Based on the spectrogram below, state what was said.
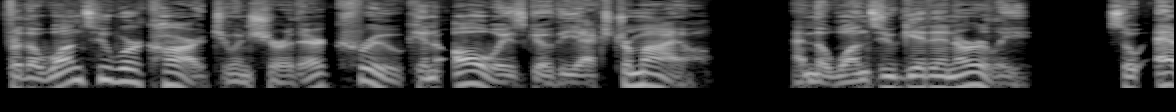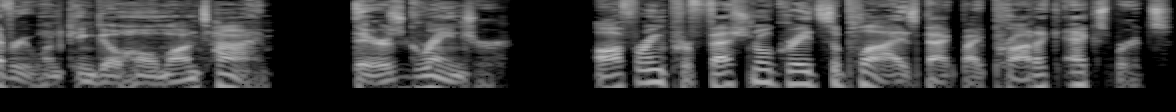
For the ones who work hard to ensure their crew can always go the extra mile, and the ones who get in early so everyone can go home on time, there's Grainger, offering professional grade supplies backed by product experts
